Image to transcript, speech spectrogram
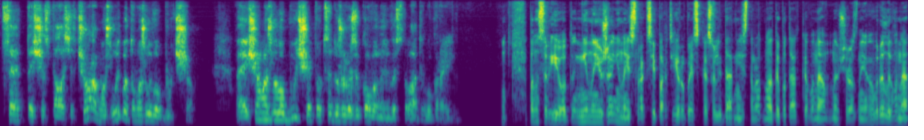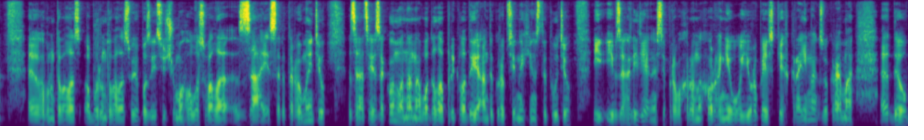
це те, що сталося вчора, можливо, то можливо будь-що. А якщо можливо будь-що, то це дуже ризиковано інвестувати в Україну. Пане Сергію, от Ніна Юженіна із фракції партії Європейська Солідарність, народна депутатка. Вона ми вчора з нею говорили. Вона е, обґрунтувала обґрунтувала свою позицію, чому голосувала за і серед аргументів за цей закон. Вона наводила приклади антикорупційних інститутів і, і взагалі діяльності правоохоронних органів у європейських країнах, зокрема, е, де,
